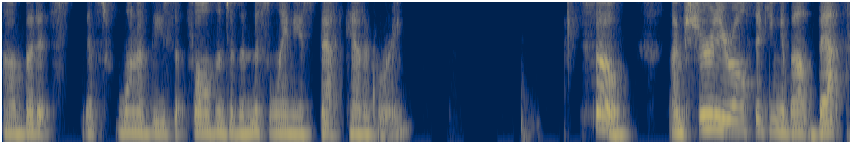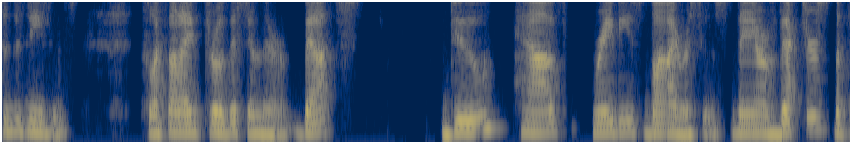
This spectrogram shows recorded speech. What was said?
um, but it's it's one of these that falls into the miscellaneous bat category. So I'm sure you're all thinking about bats and diseases. So I thought I'd throw this in there. Bats do have rabies viruses. They are vectors, but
